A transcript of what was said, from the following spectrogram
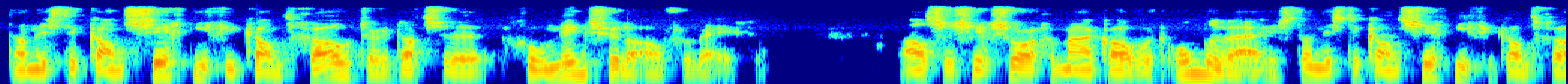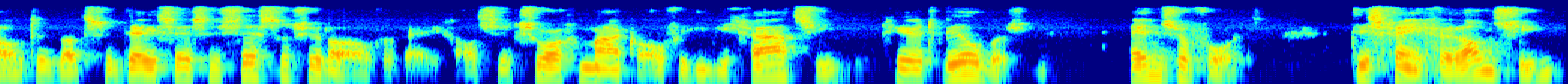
dan is de kans significant groter dat ze GroenLinks zullen overwegen. Als ze zich zorgen maken over het onderwijs, dan is de kans significant groter dat ze D66 zullen overwegen. Als ze zich zorgen maken over immigratie, Geert Wilders, enzovoort. Het is geen garantie,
